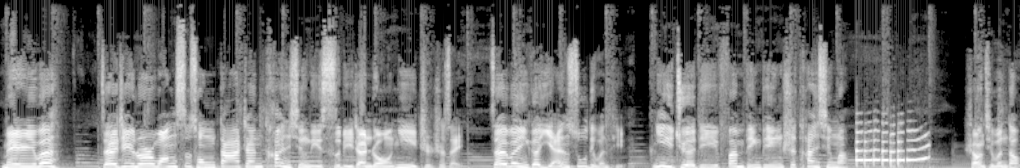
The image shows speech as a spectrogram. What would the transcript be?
每日一问，在这一轮王思聪大战贪星的撕逼战中，你支持谁？再问一个严肃的问题：你觉得范冰冰是贪星吗？上期问道：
